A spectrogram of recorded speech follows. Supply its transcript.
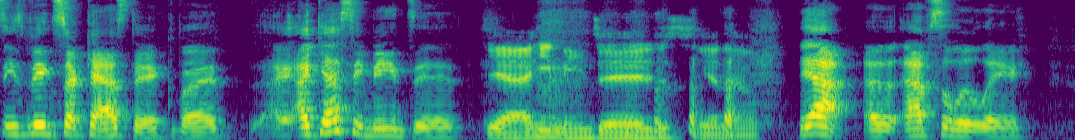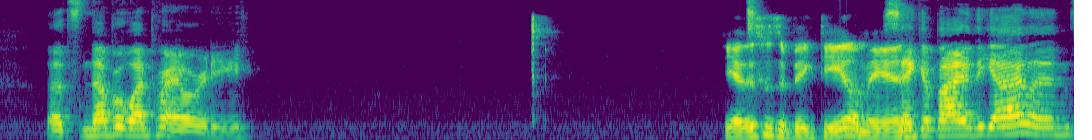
he's being sarcastic, but I, I guess he means it. Yeah, he means it. Just, you know. Yeah, uh, absolutely. That's number one priority. Yeah, this was a big deal, man. Say goodbye to the island.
